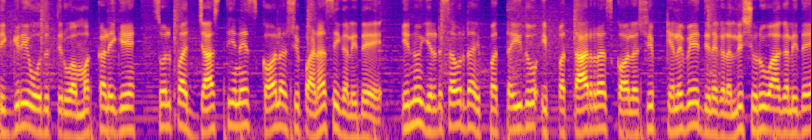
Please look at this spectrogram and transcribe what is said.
ಡಿಗ್ರಿ ಓದುತ್ತಿರುವ ಮಕ್ಕಳಿಗೆ ಸ್ವಲ್ಪ ಜಾಸ್ತಿನೇ ಸ್ಕಾಲರ್ಶಿಪ್ ಹಣ ಸಿಗಲಿದೆ. ಇನ್ನು ಎರಡು ಸಾವಿರದ ಇಪ್ಪತ್ತೈದು, ಇಪ್ಪತ್ತಾರರ ಸ್ಕಾಲರ್ಶಿಪ್ ಕೆಲವೇ ದಿನಗಳಲ್ಲಿ ಶುರುವಾಗಲಿದೆ.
